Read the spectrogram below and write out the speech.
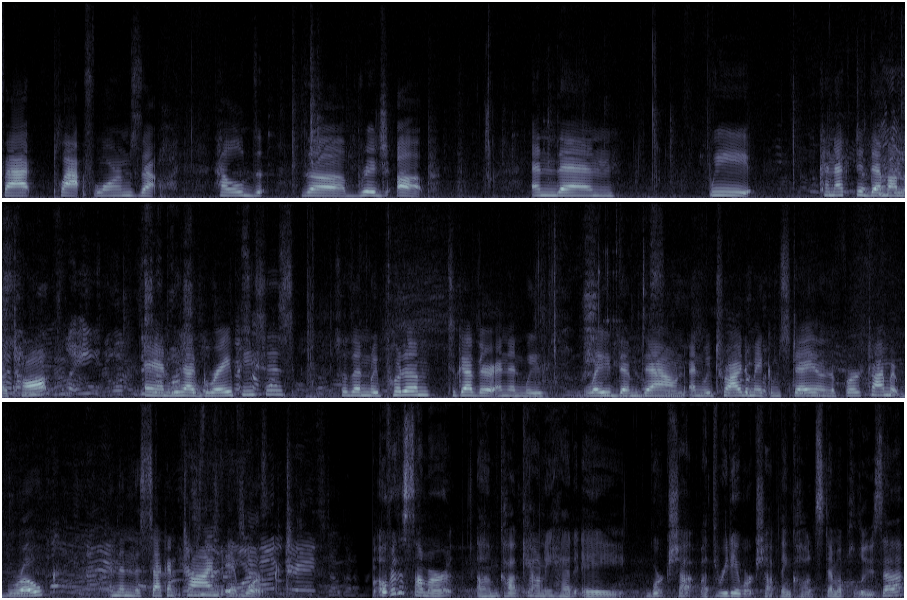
fat platforms that held the bridge up and then we connected them on the top and we had gray pieces so then we put them together and then we laid them down and we tried to make them stay and the first time it broke and then the second time it worked. Over the summer, um, Cobb County had a workshop, a three-day workshop thing called STEMapalooza.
